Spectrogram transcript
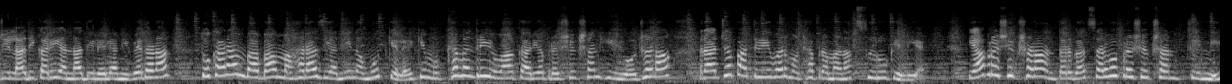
जिल्हाधिकारी यांना दिलेल्या निवेदनात तुकाराम बाबा महाराज यांनी नमूद केले की मुख्यमंत्री युवा कार्य प्रशिक्षण ही योजना राज्य पातळीवर मोठ्या प्रमाणात सुरू केली आहे. या प्रशिक्षणाअंतर्गत सर्व प्रशिक्षणार्थींनी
